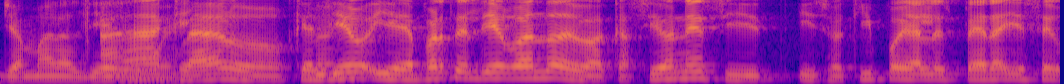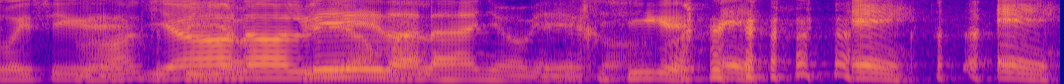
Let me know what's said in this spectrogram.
llamar al Diego, ah, claro. Que el. Diego, y aparte el Diego anda de vacaciones y, y su equipo ya lo espera y ese güey sigue. No, ese Yo pidió- no olvido al año Ese viejo. sí sigue. Eh, eh, eh,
